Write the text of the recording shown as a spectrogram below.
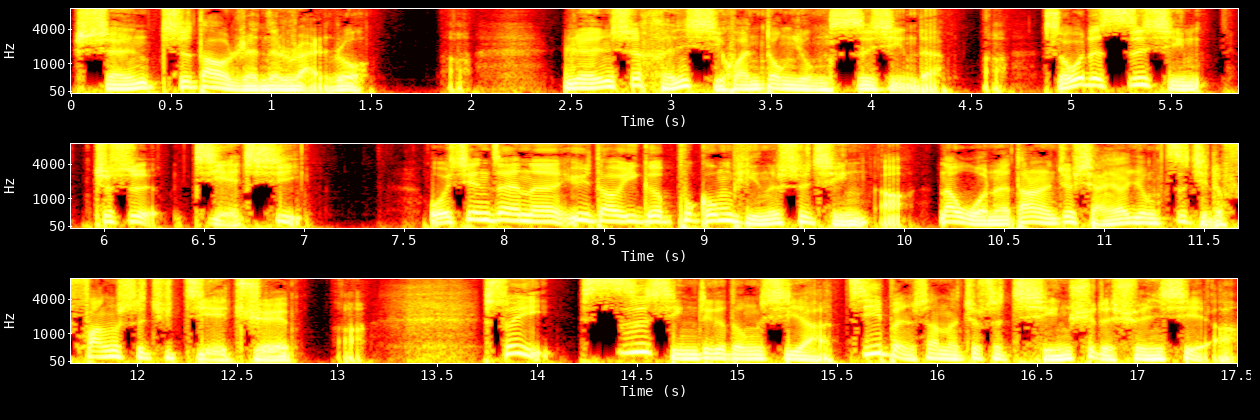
神知道人的软弱啊，人是很喜欢动用私刑的啊。所谓的私刑就是解气。我现在呢遇到一个不公平的事情啊，那我呢当然就想要用自己的方式去解决啊。所以私刑这个东西啊，基本上呢就是情绪的宣泄啊，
